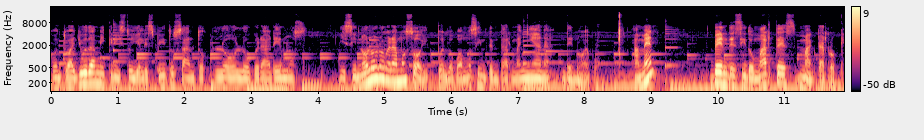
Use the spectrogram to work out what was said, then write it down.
Con tu ayuda, mi Cristo y el Espíritu Santo, lo lograremos. Y si no lo logramos hoy, pues lo vamos a intentar mañana de nuevo. Amén. Bendecido martes, Magda Roque.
